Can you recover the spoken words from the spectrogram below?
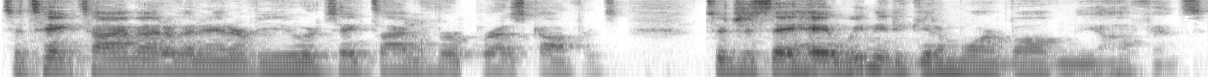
to take time out of an interview or take time for a press conference to just say, hey, we need to get him more involved in the offense.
